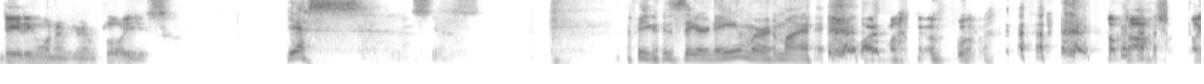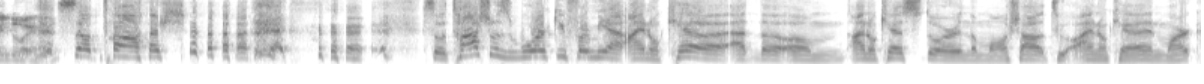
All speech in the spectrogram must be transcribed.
dating one of your employees. yes. Yes, yes. Are you going to say her name or am I? Why, why, Up, Tosh, how you doing? Sup, Tosh? so Tosh was working for me at Inokea at the um Inokea store in the mall. Shout out to Inokea and Mark.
